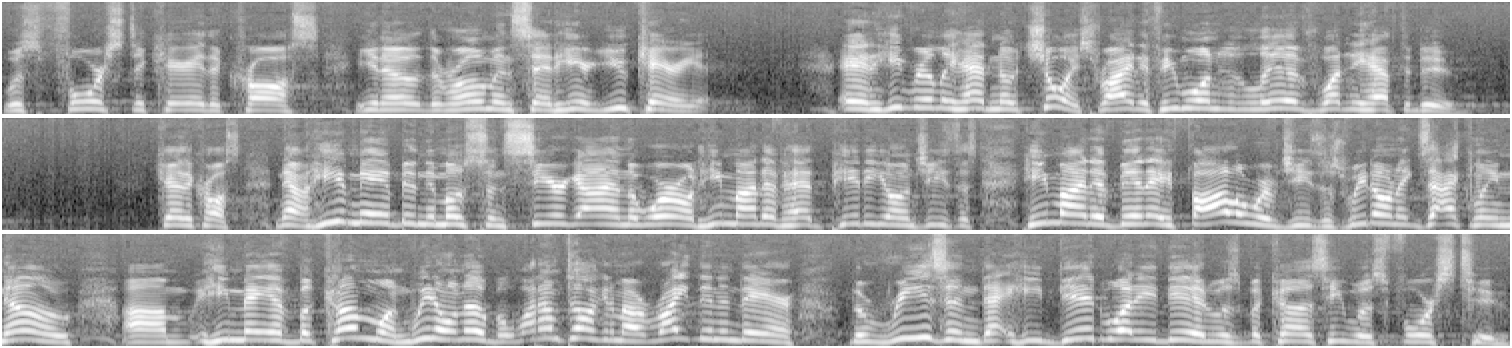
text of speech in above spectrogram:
was forced to carry the cross. You know, the Romans said, Here, you carry it. And he really had no choice, right? If he wanted to live, what did he have to do? carry the cross. Now, he may have been the most sincere guy in the world. He might have had pity on Jesus. He might have been a follower of Jesus. We don't exactly know. Um, he may have become one. We don't know. But what I'm talking about right then and there, the reason that he did what he did was because he was forced to.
